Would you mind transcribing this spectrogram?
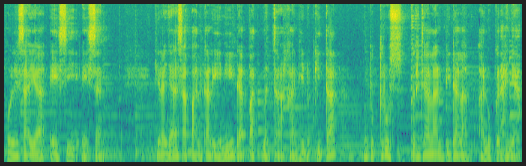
oleh saya, AC Eisen. Kiranya sapaan kali ini dapat mencerahkan hidup kita untuk terus berjalan di dalam anugerahnya.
